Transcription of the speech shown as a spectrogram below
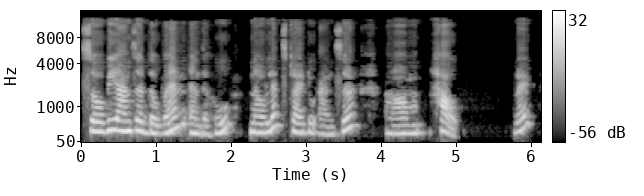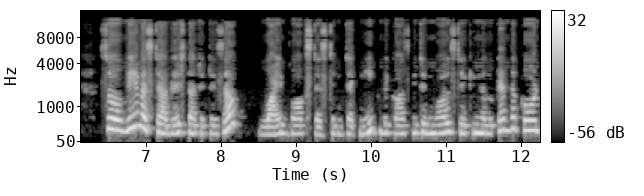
So we answered the when and the who. Now let's try to answer um, how, right? So we have established that it is a white box testing technique because it involves taking a look at the code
